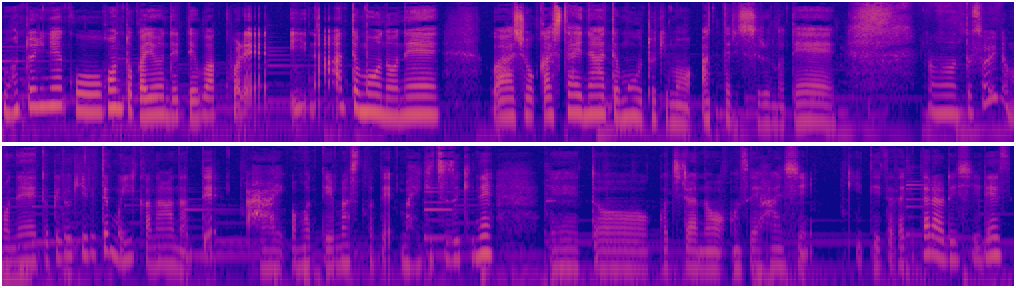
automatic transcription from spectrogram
もう本当にねこう本とか読んでてうわこれいいなって思うのをねは紹介したいなって思う時もあったりするのでうんとそういうのもね時々入れてもいいかななんてはい思っていますので、まあ、引き続きねえーと、こちらの音声配信聞いていただけたら嬉しいです。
